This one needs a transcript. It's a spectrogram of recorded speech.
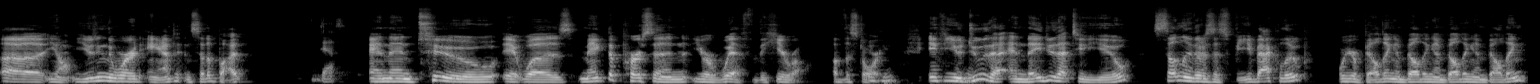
uh, you know, using the word "and" instead of "but." Yes. And then two, it was make the person you're with the hero of the story. Mm-hmm. If you mm-hmm. do that and they do that to you, suddenly there's this feedback loop where you're building and building and building and building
